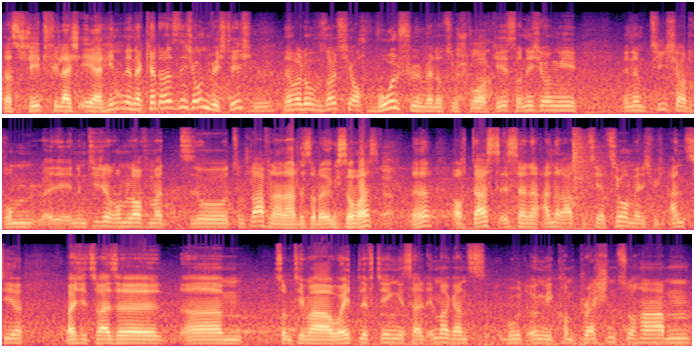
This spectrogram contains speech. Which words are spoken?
das steht vielleicht eher hinten in der Kette, das ist nicht unwichtig, ne, weil du sollst dich auch wohlfühlen, wenn du zum Sport gehst und nicht irgendwie in einem T-Shirt rum, äh, in einem T-Shirt rumlaufen, was du zum Schlafen anhattest oder irgend sowas. Ne? Auch das ist eine andere Assoziation, wenn ich mich anziehe. Beispielsweise ähm, zum Thema Weightlifting ist halt immer ganz gut, irgendwie Compression zu haben.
